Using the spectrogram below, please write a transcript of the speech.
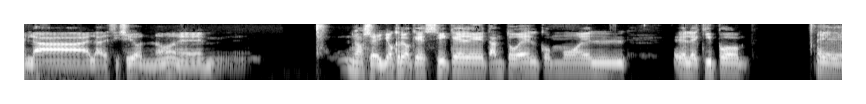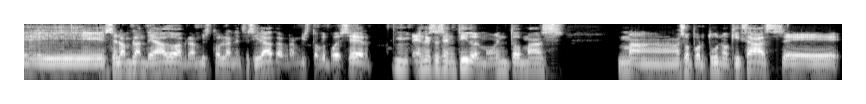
la, en la decisión, ¿no? Eh, no sé, yo creo que sí que tanto él como el, el equipo eh, se lo han planteado, habrán visto la necesidad, habrán visto que puede ser, mm, en ese sentido, el momento más, más oportuno, quizás eh,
